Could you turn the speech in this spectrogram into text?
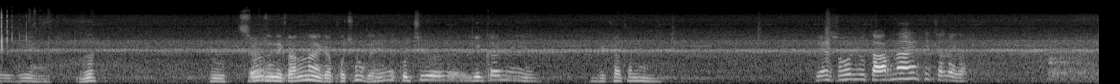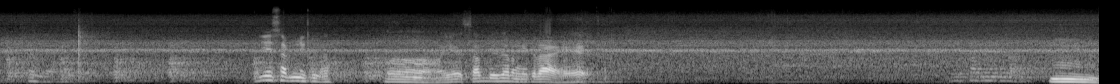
है हाँ, सूज निकालना है क्या? पूछोगे? कुछ लिखा नहीं है। लिखा तो नहीं ये सूज उतारना है कि चलेगा? ये सब निकला। हाँ ये सब इधर निकला है। हम्म,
